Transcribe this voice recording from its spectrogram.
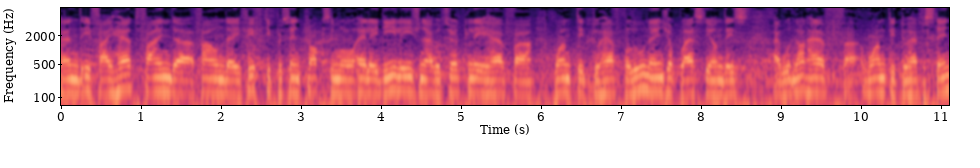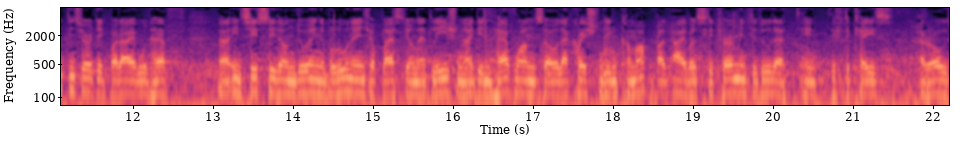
And if I had find, uh, found a 50% proximal LAD lesion, I would certainly have uh, wanted to have balloon angioplasty on this. I would not have uh, wanted to have a stent inserted, but I would have uh, insisted on doing a balloon angioplasty on that lesion. I didn't have one, so that question didn't come up, but I was determined to do that in, if the case arose.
